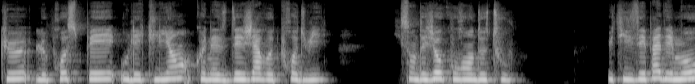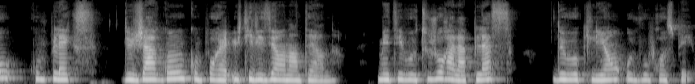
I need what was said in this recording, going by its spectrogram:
que le prospect ou les clients connaissent déjà votre produit, qu'ils sont déjà au courant de tout. N'utilisez pas des mots complexes, du jargon qu'on pourrait utiliser en interne. Mettez-vous toujours à la place de vos clients ou de vos prospects.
